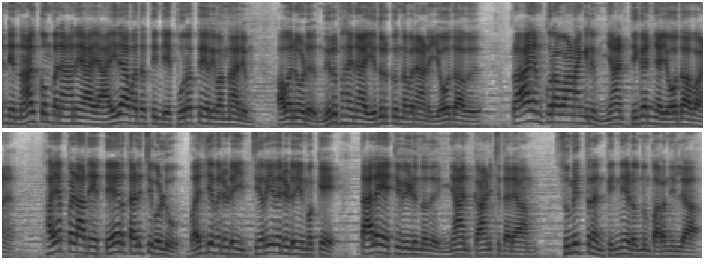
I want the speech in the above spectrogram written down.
നാൽക്കൊമ്പൻ ആനയായ ഐരാവതത്തിന്റെ പുറത്തേറി വന്നാലും അവനോട് നിർഭയനായി എതിർക്കുന്നവനാണ് യോദ്ധാവ്. പ്രായം കുറവാണെങ്കിലും ഞാൻ തികഞ്ഞ യോദ്ധാവാണ്. ഭയപ്പെടാതെ തേർ തളിച്ചുകൊള്ളൂ. വലിയവരുടെയും ചെറിയവരുടെയും ഒക്കെ തലയേറ്റ് വീഴുന്നത് ഞാൻ കാണിച്ചു തരാം. സുമിത്രൻ പിന്നീടൊന്നും പറഞ്ഞില്ല.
